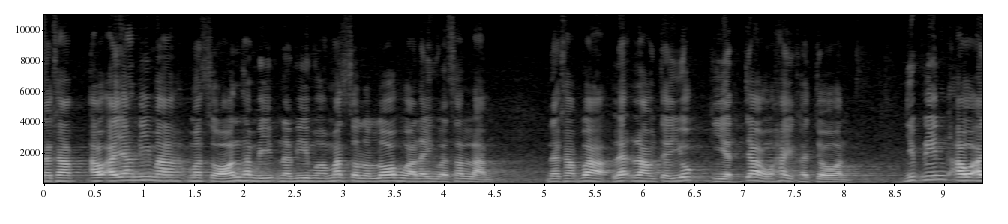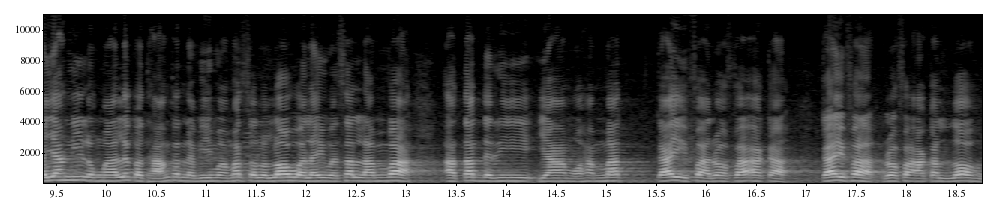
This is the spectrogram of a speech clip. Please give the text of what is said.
นะครับ เอาอายะนี้มามาสอนท่านนบีมุฮัมมัดสุลลัลฮุอะลัยฮิวะสัลลัมนะครับว่าและเราจะยกเกียรติเจ้าให้ขจร ยิบรินเอาอายะนี้ลงมาแล้วก็ถามท่านนบีมุฮัมมัดสุลลัลฮุอะลัยฮิวะสัลลัมว่าอัตัดดรียามุฮัมมัดไกฟะรอฟะอากะไกฟะรอฟะอากัลลอฮุ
